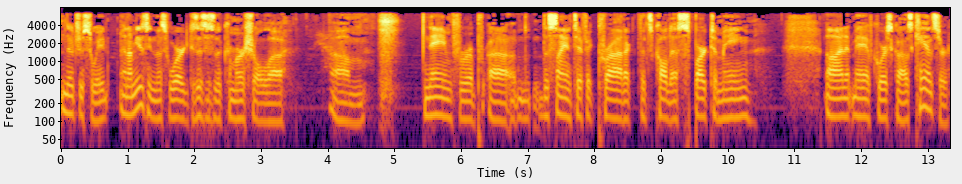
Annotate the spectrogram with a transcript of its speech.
NutraSweet, and I'm using this word because this is the commercial uh, um, name for a, uh, the scientific product that's called aspartame. Uh, and it may, of course, cause cancer.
